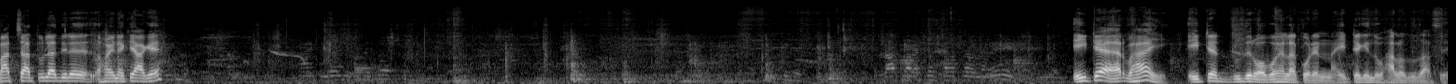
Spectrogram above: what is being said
বাচ্চা তুলে দিলে হয় নাকি আগে? এইটার ভাই, এইটার দুধের অবহেলা করেন না, এইটা কিন্তু ভালো দুধ আছে,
